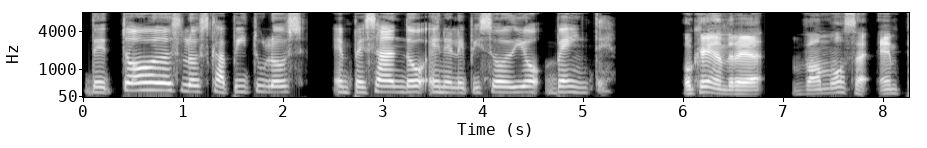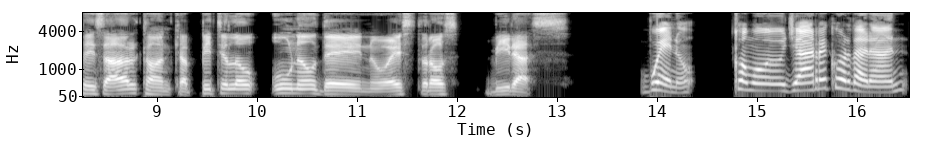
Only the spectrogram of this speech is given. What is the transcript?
de todos los capítulos empezando en el episodio 20. Ok, Andrea, vamos a empezar con capítulo 1 de nuestros vidas. Bueno, como ya recordarán,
